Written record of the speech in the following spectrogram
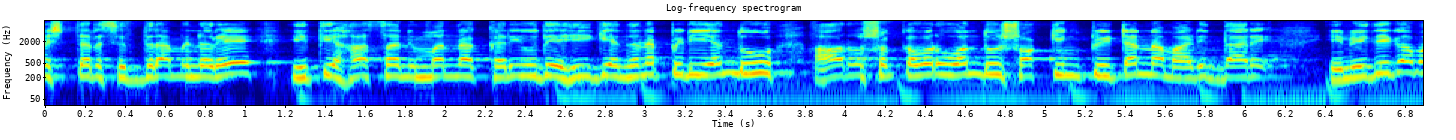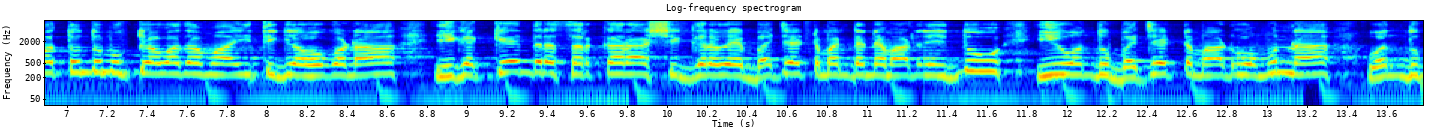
ಮಿಸ್ಟರ್ ಸಿದ್ದರಾಮಯ್ಯನವರೇ, ಇತಿಹಾಸ ನಿಮ್ಮನ್ನ ಕರೆಯುವುದೇ ಹೀಗೆ ನೆನಪಿಡಿ ಎಂದು ಆರ್ ಅಶೋಕ್ ಅವರು ಒಂದು ಶಾಕಿಂಗ್ ಟ್ವೀಟ್ ಅನ್ನು ಮಾಡಿದ್ದಾರೆ. ಇನ್ನು ಇದೀಗ ಮತ್ತೊಂದು ಮುಖ್ಯವಾದ ಮಾಹಿತಿಗೆ ಹೋಗೋಣ. ಈಗ ಕೇಂದ್ರ ಸರ್ಕಾರ ಶೀಘ್ರವೇ ಬಜೆಟ್ ಮಂಡನೆ ಮಾಡಲಿದ್ದು, ಈ ಒಂದು ಬಜೆಟ್ ಮಾಡುವ ಮುನ್ನ ಒಂದು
